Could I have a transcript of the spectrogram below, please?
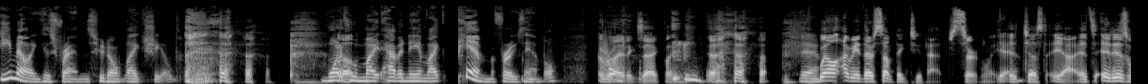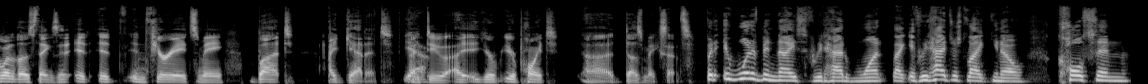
emailing his friends who don't like Shield. One well, of whom might have a name like Pym, for example. Right, exactly. yeah. Well, I mean, there's something to that, certainly. Yeah. It just, yeah, it's it is one of those things. It it, it infuriates me, but I get it. Yeah. I do. I, your your point uh, does make sense. But it would have been nice if we'd had one, like if we'd had just like you know Coulson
